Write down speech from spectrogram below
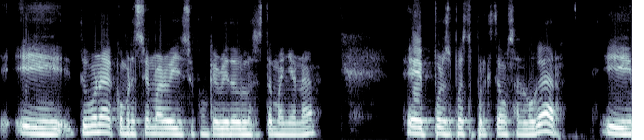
Y tuve una conversación maravillosa con Kerry Douglas esta mañana, eh, por supuesto porque estamos en lugar y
